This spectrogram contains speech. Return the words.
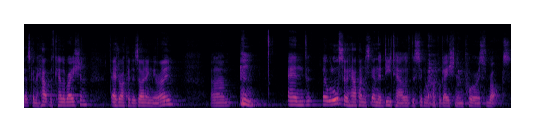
That's going to help with calibration. Adrok are designing their own. Um, and it will also help understand the detail of the signal propagation in porous rocks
